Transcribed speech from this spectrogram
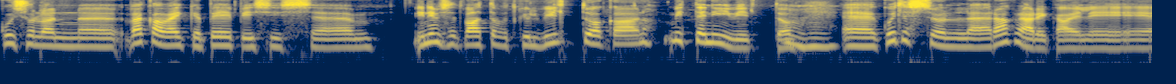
kui sul on eh, väga väike beebi, siis eh, inimesed vaatavad küll viltu, aga noh, mitte nii viltu mm. -hmm. kuidas sul Ragnariga oli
